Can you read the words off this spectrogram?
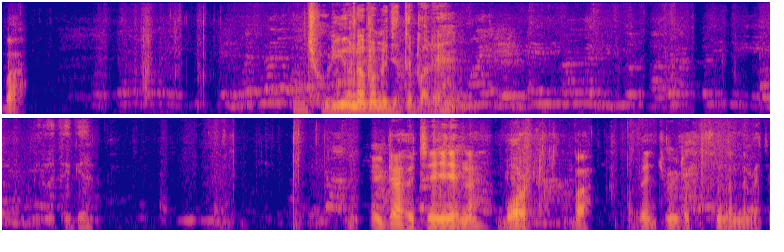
বাহ। ঝুড়িও নামানো যেতে পারে এগুলো থেকে এইটা হচ্ছে ইয়ে না? বট। বাহ আপনার ঝুড়িটা খুব সুন্দর নেবেছে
